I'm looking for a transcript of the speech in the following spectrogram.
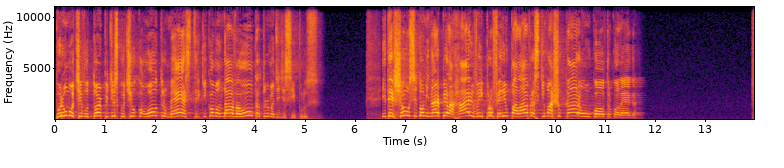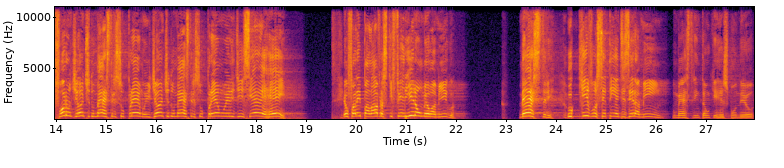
Por um motivo torpe, discutiu com outro mestre que comandava outra turma de discípulos. E deixou-se dominar pela raiva e proferiu palavras que machucaram o outro colega. Foram diante do Mestre Supremo, e diante do Mestre Supremo ele disse: Eu errei. Eu falei palavras que feriram o meu amigo. Mestre, o que você tem a dizer a mim? O mestre então que respondeu:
